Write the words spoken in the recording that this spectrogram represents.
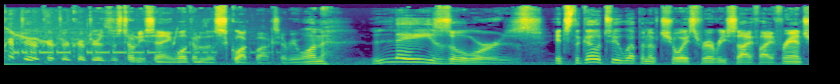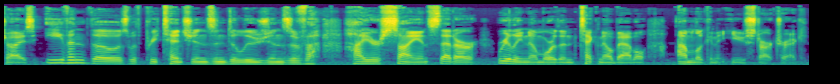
Crypto, crypto, crypto. This is Tony saying, Welcome to the Squawk Box, everyone. Lasers. It's the go to weapon of choice for every sci fi franchise, even those with pretensions and delusions of uh, higher science that are really no more than technobabble. I'm looking at you, Star Trek.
